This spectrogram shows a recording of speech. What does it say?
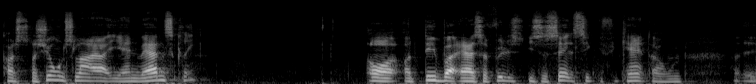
koncentrationslejre i 2. verdenskrig. Og, og det var, er selvfølgelig i sig selv signifikant, og hun øh,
